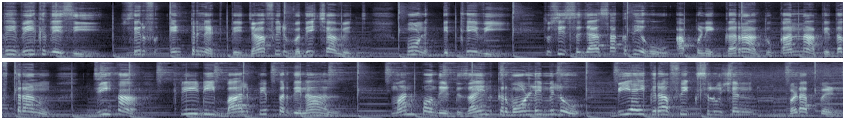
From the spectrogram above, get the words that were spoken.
ਕਦੇ ਵੇਖਦੇ ਸੀ, ਸਿਰਫ ਇੰਟਰਨੈਟ ਤੇ ਜਾਂ ਫਿਰ ਵਿਦੇਸ਼ਾਂ ਵਿੱਚ। ਹੁਣ ਇੱਥੇ ਵੀ ਤੁਸੀਂ ਸਜਾ ਸਕਦੇ ਹੋ ਆਪਣੇ ਘਰਾਂ, ਦੁਕਾਨਾਂ ਤੇ ਦਫ਼ਤਰਾਂ ਨੂੰ। ਜੀ ਹਾਂ 3D ਵਾਲਪੇਪਰ ਦੇ ਨਾਲ। ਮਨ ਪਾਉਂਦੇ ਡਿਜ਼ਾਈਨ ਕਰਵਾਉਣ ਲਈ ਮਿਲੋ। BI ਗ੍ਰਾਫਿਕ ਸੋਲੂਸ਼ਨ ਬੜਾ ਪਿੰਡ,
